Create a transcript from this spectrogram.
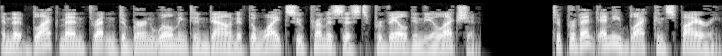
and that black men threatened to burn Wilmington down if the white supremacists prevailed in the election. To prevent any black conspiring,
